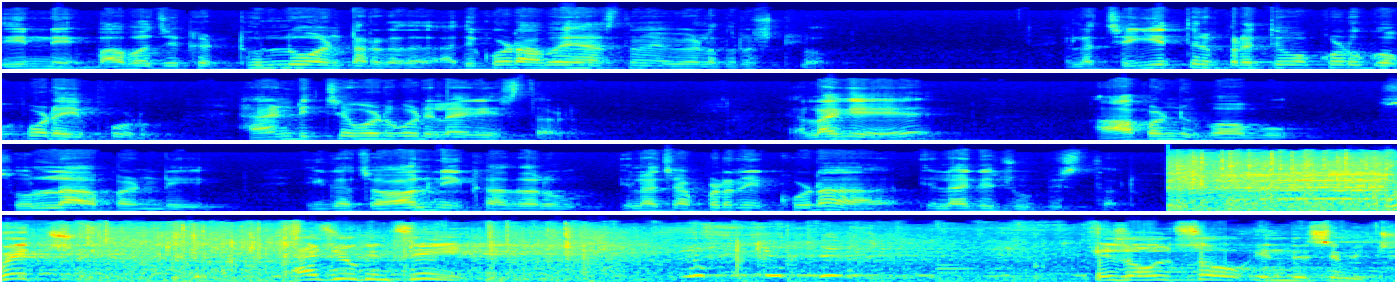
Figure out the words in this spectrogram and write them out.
దీన్ని బాబాజీక టుల్లు అంటారు కదా అది కూడా అభయహస్తమే వీళ్ళ దృష్టిలో. ఇలా చెయ్యెత్తిన ప్రతి ఒక్కడు గొప్పోడు అయిపోడు. హ్యాండ్ ఇచ్చేవాడు కూడా ఇలాగే ఇస్తాడు. అలాగే ఆపండి బాబు సొల్లు ఆపండి ఇంకా చాలు నీ కథలు ఇలా చెప్పడానికి కూడా ఇలాగే చూపిస్తారు. Which, as you can see is also in this image.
